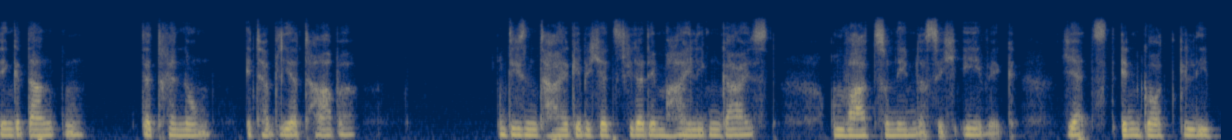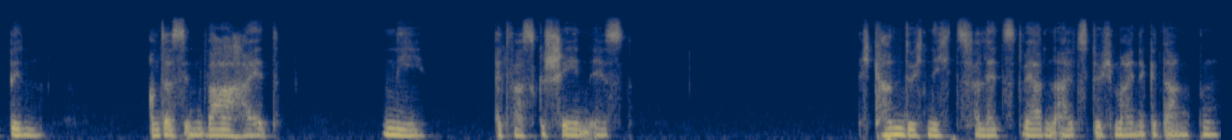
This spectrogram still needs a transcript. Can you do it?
den Gedanken der Trennung etabliert habe. Und diesen Teil gebe ich jetzt wieder dem Heiligen Geist, um wahrzunehmen, dass ich ewig jetzt in Gott geliebt bin und dass in Wahrheit nie etwas geschehen ist. Ich kann durch nichts verletzt werden als durch meine Gedanken.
